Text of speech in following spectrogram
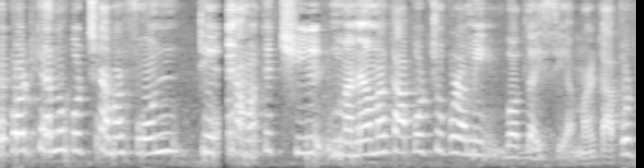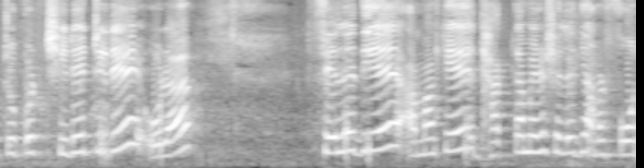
রেকর্ড কেন করছে, আমার ফোন টেনে আমাকে মানে আমার কাপড় চোপড় আমি বদলাইছি, আমার কাপড় চোপড় ছিঁড়ে টিড়ে ওরা ফেলে দিয়ে আমাকে ধাক্কা মেরে ফেলে দিয়ে আমার ফোন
